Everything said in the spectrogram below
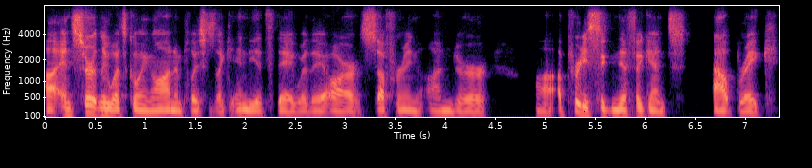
Uh, and certainly what's going on in places like India today, where they are suffering under uh, a pretty significant outbreak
